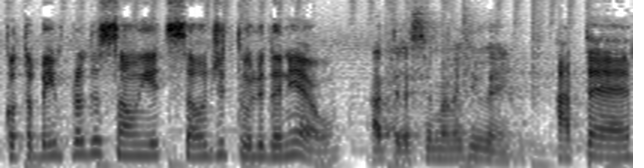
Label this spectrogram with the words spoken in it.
com também produção e edição de Túlio Daniel. Até semana que vem. Até!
